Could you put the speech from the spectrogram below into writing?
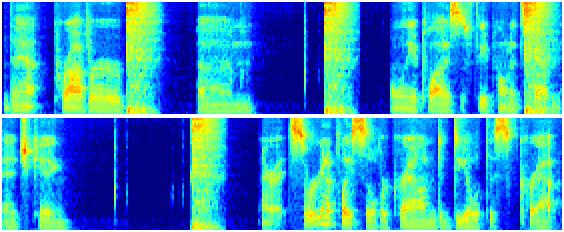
that proverb um, only applies if the opponent's got an edge king. Alright, so we're going to play Silver Crown to deal with this crap.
